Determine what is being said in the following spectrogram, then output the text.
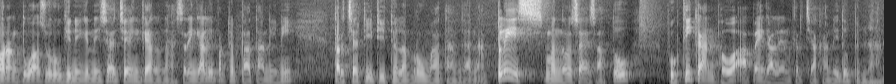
Orang tua suruh gini-gini saya jengkel. Nah, sering kali perdebatan ini terjadi di dalam rumah tangga. Nah, please menurut saya satu, buktikan bahwa apa yang kalian kerjakan itu benar.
